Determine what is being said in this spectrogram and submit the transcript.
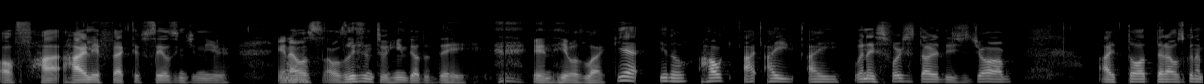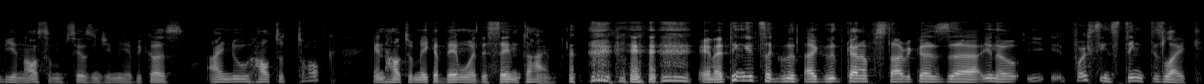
of hi highly effective sales engineer. And I was I was listening to him the other day, and he was like, "Yeah, you know how I I, I when I first started this job, I thought that I was gonna be an awesome sales engineer because I knew how to talk and how to make a demo at the same time. And I think it's a good a good kind of start because uh, you know y- first instinct is like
